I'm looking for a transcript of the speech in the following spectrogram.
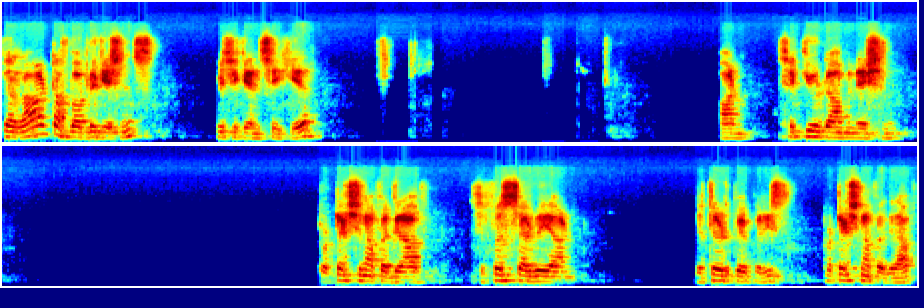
So a lot of publications, which you can see here, on secure domination, protection of a graph. The first survey on the third paper is protection of a graph.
